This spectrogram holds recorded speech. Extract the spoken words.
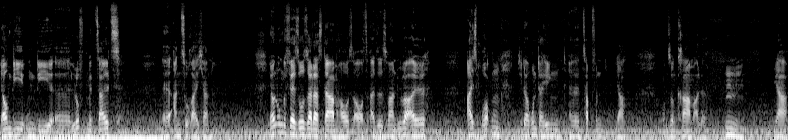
ja, um die, um die äh, Luft mit Salz äh, anzureichern. Ja, und ungefähr so sah das da am Haus aus. Also es waren überall Eisbrocken, die da runterhingen, äh, Zapfen, ja, und so ein Kram alle. Hm, ja,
